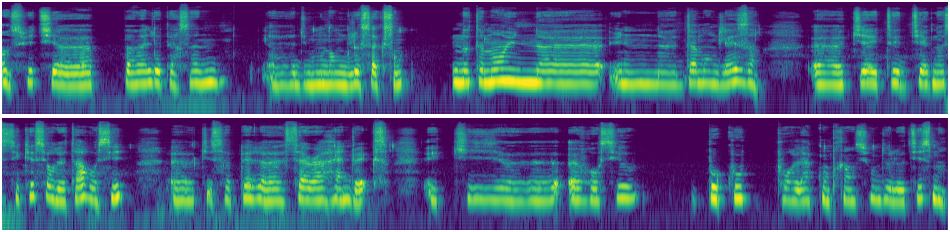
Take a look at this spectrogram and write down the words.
ensuite, il y a pas mal de personnes euh, du monde anglo-saxon, notamment une, une dame anglaise qui a été diagnostiquée sur le tard aussi, qui s'appelle Sarah Hendricks et qui œuvre aussi beaucoup pour la compréhension de l'autisme.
